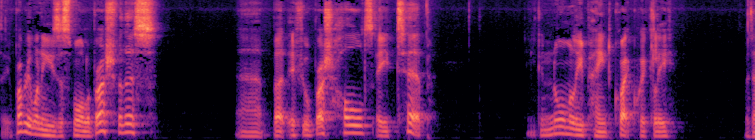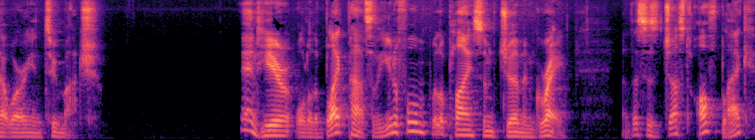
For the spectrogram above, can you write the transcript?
So you probably want to use a smaller brush for this. Uh, but if your brush holds a tip, you can normally paint quite quickly without worrying too much. And here, all of the black parts of the uniform will apply some German grey. Now this is just off black,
